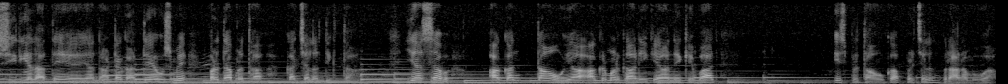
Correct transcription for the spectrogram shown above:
सीरियल आते हैं या नाटक आते हैं, उसमें पर्दा प्रथा का चलन दिखता। यह सब आकांताओं या आक्रमणकारी के आने के बाद इस प्रथाओं का प्रचलन प्रारंभ हुआ।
